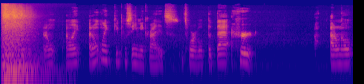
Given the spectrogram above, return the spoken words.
I don't I like I don't like people seeing me cry. It's it's horrible, but that hurt. I don't know.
